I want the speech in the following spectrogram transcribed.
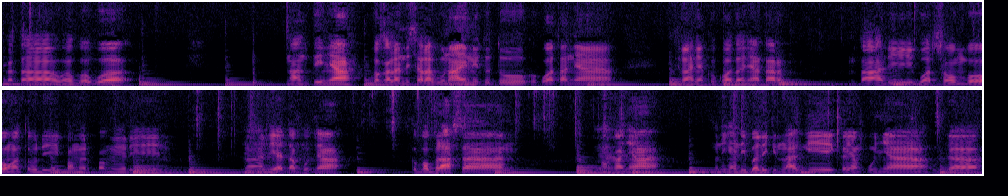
Kata uwa gua gua nantinya bakalan disalahgunain itu tuh kekuatannya. Istilahnya kekuatannya ntar entah dibuat sombong atau dipamer-pamerin. Nah dia takutnya kebablasan. Makanya mendingan dibalikin lagi ke yang punya udah.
